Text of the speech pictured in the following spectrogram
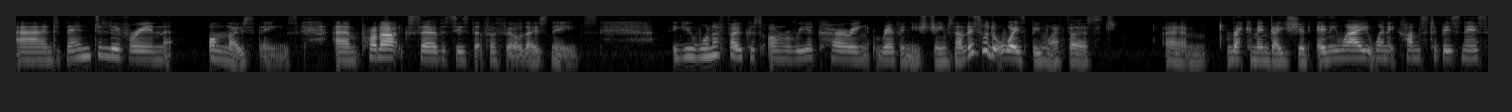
and then delivering on those things um, products services that fulfill those needs. You want to focus on reoccurring revenue streams. Now this would always be my first um, recommendation anyway when it comes to business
